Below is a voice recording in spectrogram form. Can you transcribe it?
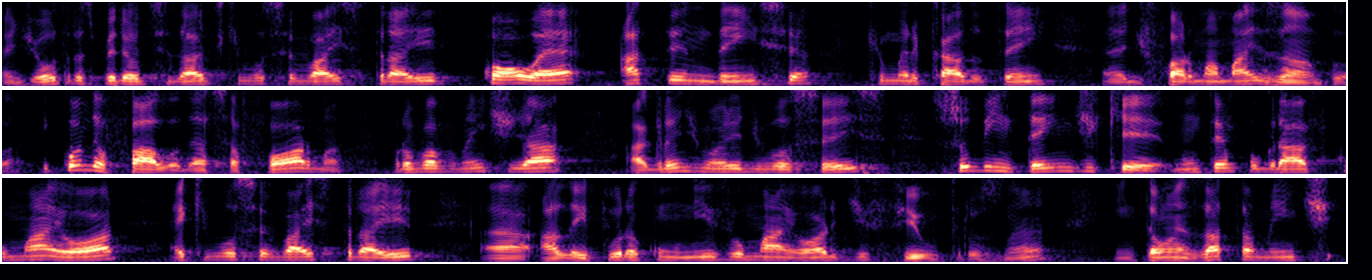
É de outras periodicidades que você vai extrair qual é a tendência que o mercado tem é, de forma mais ampla. E quando eu falo dessa forma, provavelmente já a grande maioria de vocês subentende que num tempo gráfico maior é que você vai extrair uh, a leitura com um nível maior de filtros. Né? Então é exatamente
